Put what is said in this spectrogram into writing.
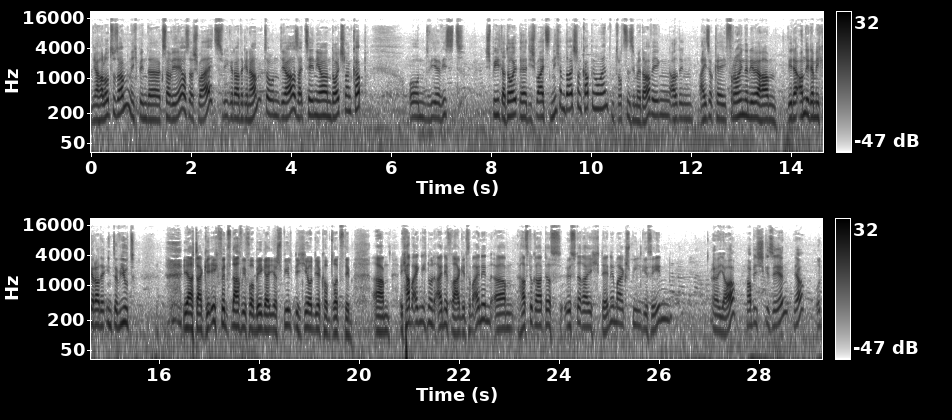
Ja, hallo zusammen. Ich bin der Xavier aus der Schweiz, wie gerade genannt. Und ja, seit zehn Jahren Deutschland Cup. Und wie ihr wisst, spielt äh, die Schweiz nicht am Deutschland Cup im Moment. Und trotzdem sind wir da wegen all den Eishockey-Freunden, die wir haben. Wie der Andi, der mich gerade interviewt. Ja, danke. Ich finde es nach wie vor mega. Ihr spielt nicht hier und ihr kommt trotzdem. Ähm, ich habe eigentlich nur eine Frage. Zum einen, ähm, hast du gerade das Österreich-Dänemark-Spiel gesehen? Äh, ja, habe ich gesehen, ja. Und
